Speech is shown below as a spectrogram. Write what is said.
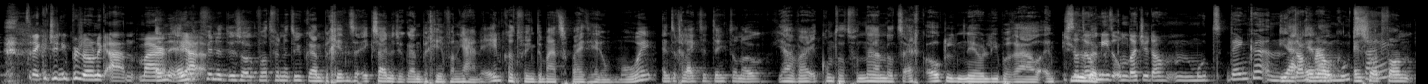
trek het je niet persoonlijk aan. Maar En, en ja. ik vind het dus ook, wat we natuurlijk aan het begin... Ik zei natuurlijk aan het begin van... Ja, aan de ene kant vind ik de maatschappij het heel mooi. En tegelijkertijd denk ik dan ook... Ja, waar komt dat vandaan? Dat is eigenlijk ook neoliberaal. En is tuurlijk, dat ook niet omdat je dan moet denken en Ja, en ook moet een zijn? soort van...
